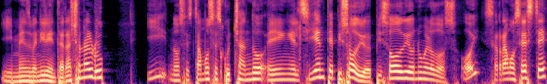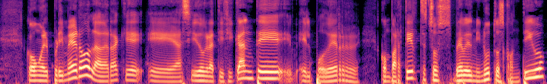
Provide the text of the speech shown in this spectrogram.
y Men's International Group. Y nos estamos escuchando en el siguiente episodio, episodio número 2. Hoy cerramos este como el primero. La verdad que eh, ha sido gratificante el poder compartirte estos breves minutos contigo.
